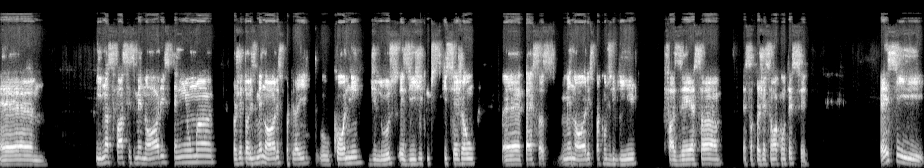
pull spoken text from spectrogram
É, e nas faces menores tem uma projetores menores, porque daí o cone de luz exige que sejam é, peças menores para conseguir fazer essa essa projeção acontecer. Esse,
